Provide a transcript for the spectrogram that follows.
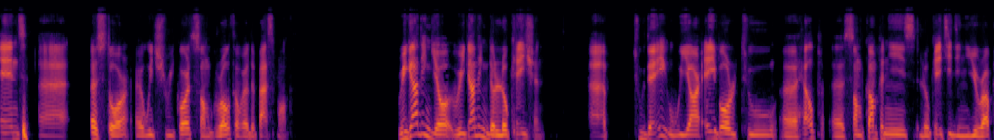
and uh, a store uh, which records some growth over the past month. Regarding your regarding the location, uh, today we are able to uh, help uh, some companies located in Europe,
